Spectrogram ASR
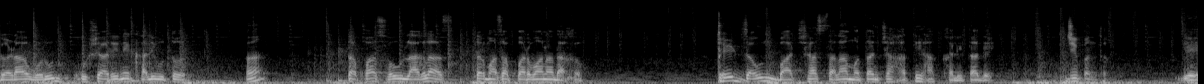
गडावरून हुशारीने खाली उतर. हं? तपास होऊ लागलास तर माझा परवाना दाखव. थेट जाऊन बादशाह सलामतांच्या हाती हा खलिता दे. जी पंत. घे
